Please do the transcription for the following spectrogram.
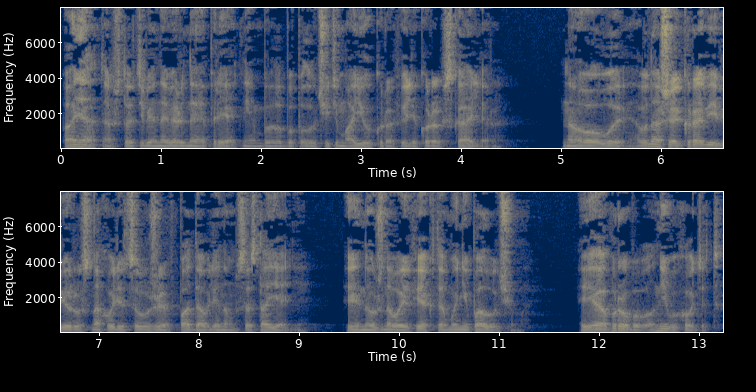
Понятно, что тебе, наверное, приятнее было бы получить мою кровь или кровь Скайлера. Но, увы, в нашей крови вирус находится уже в подавленном состоянии, и нужного эффекта мы не получим. Я пробовал, не выходит.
